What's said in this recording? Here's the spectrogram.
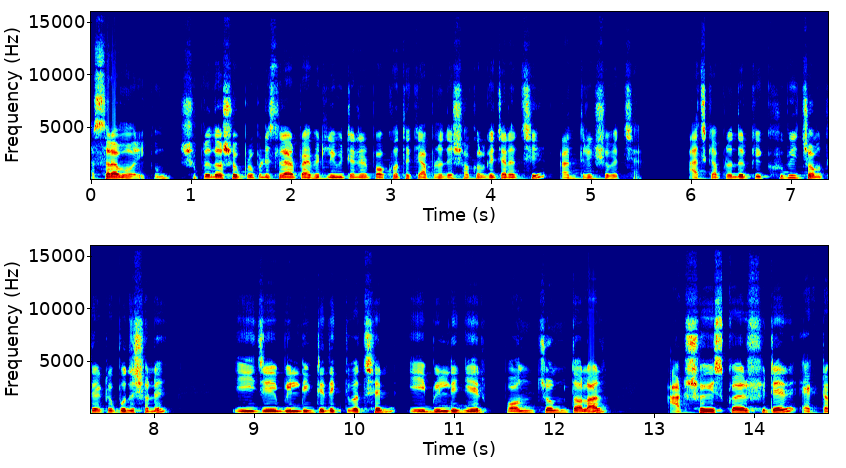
আসসালামু আলাইকুম। সুপ্রিয় দর্শক প্রপার্টি সেলার প্রাইভেট লিমিটেডের পক্ষ থেকে আপনাদের সকলকে জানাচ্ছি আন্তরিক শুভেচ্ছা। আজকে আপনাদেরকে খুবই চমৎকার একটা পজিশনে এই যে বিল্ডিংটি দেখতে পাচ্ছেন, এই বিল্ডিংয়ের পঞ্চম তলার আটশো স্কোয়ার ফিটের একটা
